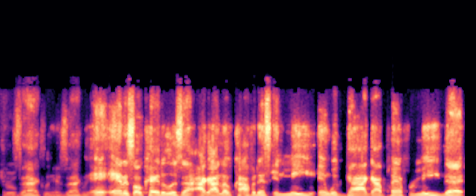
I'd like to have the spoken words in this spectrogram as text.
True. Exactly, exactly. And, and it's okay to listen. I got enough confidence in me and what God got planned for me that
